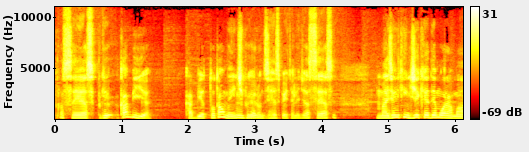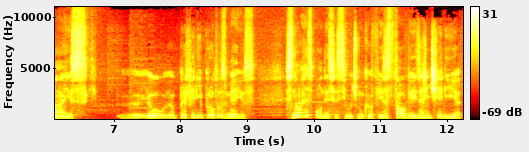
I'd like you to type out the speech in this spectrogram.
processo, porque cabia. Cabia totalmente, uhum. porque era um desrespeito à lei de acesso. Mas eu entendia que ia demorar mais. Eu, eu preferi ir por outros meios. Se não respondesse esse último que eu fiz, talvez a gente iria.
